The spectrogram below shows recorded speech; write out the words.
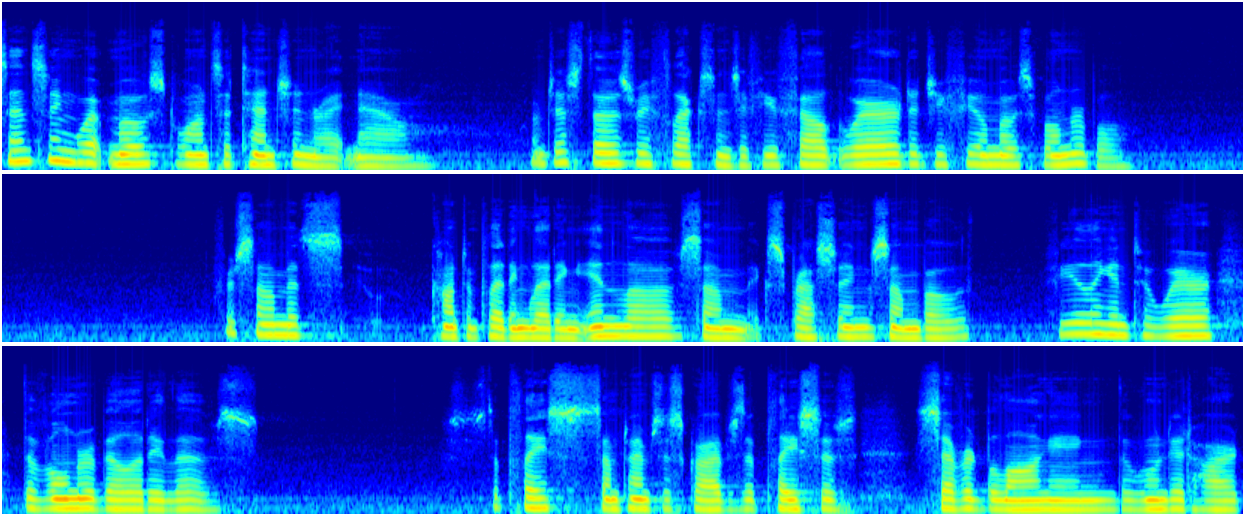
Sensing what most wants attention right now. From just those reflections, if you felt, where did you feel most vulnerable? For some, it's contemplating letting in love, some expressing, some both, feeling into where the vulnerability lives. The place sometimes described as a place of severed belonging, the wounded heart.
